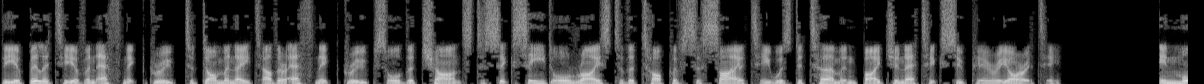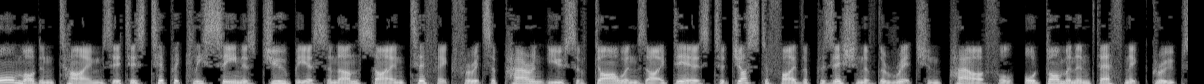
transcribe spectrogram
the ability of an ethnic group to dominate other ethnic groups or the chance to succeed or rise to the top of society was determined by genetic superiority. In more modern times it is typically seen as dubious and unscientific for its apparent use of Darwin's ideas to justify the position of the rich and powerful, or dominant ethnic groups.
